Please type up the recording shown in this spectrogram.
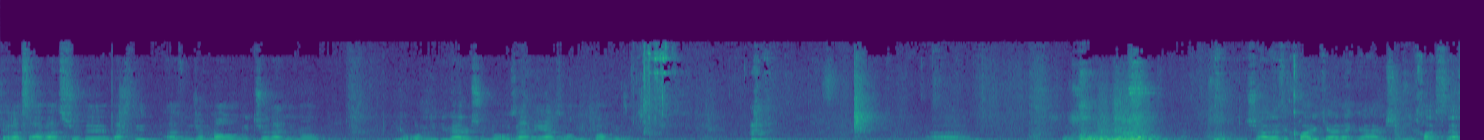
کلاس عوض شده وقتی از اونجا ناامید شدن اینو یه امیدی براشون روزنه از امید باقی شاید کاری کردن که همیشه می‌خواستم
